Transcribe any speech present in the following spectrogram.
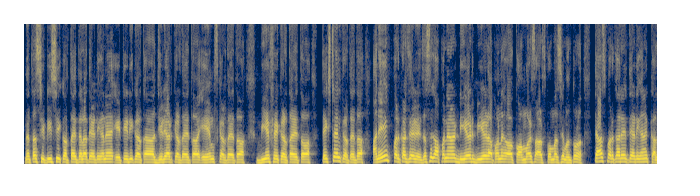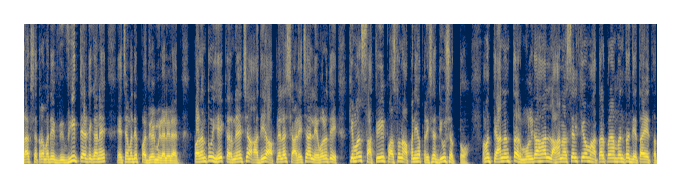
नंतर सी टी सी करता येतं त्याला त्या ठिकाणी एटीडी करता जी डी आर्ट करता येतं एम्स करता येतं बी एफ ए करता येतं टेक्स्टाईल करता येतं. अनेक प्रकारचे जसं की आपण डी एड बी एड आपण कॉमर्स आर्ट्स कॉमर्स हे म्हणतो ना त्याच प्रकारे त्या ठिकाणी कलाक्षेत्रामध्ये विविध त्या ठिकाणी याच्यामध्ये पदव्या मिळालेल्या आहेत. परंतु हे करण्याच्या आधी आपल्याला शाळेच्या लेवलवरती किमान सातवीपासून आपण ह्या परीक्षा देऊ शकतो. मग त्यानंतर मुलगा हा लहान असेल किंवा म्हातारपणापर्यंत देता येतात.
